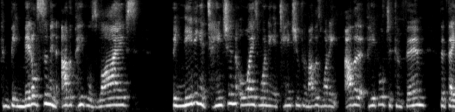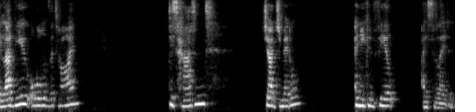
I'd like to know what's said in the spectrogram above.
can be meddlesome in other people's lives, be needing attention, always wanting attention from others, wanting other people to confirm that they love you all of the time, disheartened, judgmental, and you can feel isolated.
